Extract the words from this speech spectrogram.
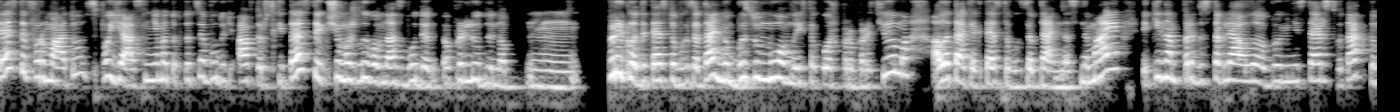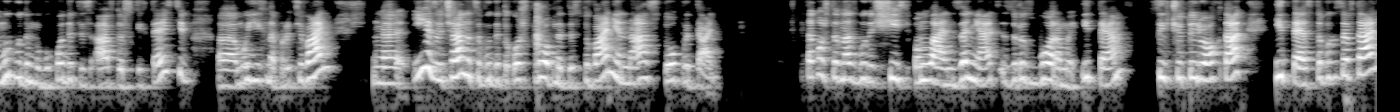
Тести формату з поясненнями, тобто це будуть авторські тести. Якщо можливо, в нас буде оприлюднено приклади тестових завдань, ми безумовно їх також пропрацюємо. Але так як тестових завдань у нас немає, які нам предоставляло би міністерство, так то ми будемо виходити з авторських тестів е, моїх напрацювань. Е, і звичайно, це буде також пробне тестування на 100 питань. Також це в нас буде 6 онлайн занять з розборами і тем. Цих чотирьох, так, і тестових завдань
